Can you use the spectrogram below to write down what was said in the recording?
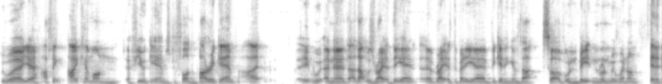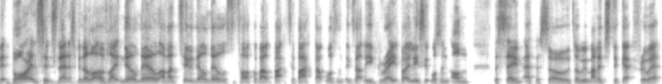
we were. Yeah, I think I came on a few games before the Barrow game. I it, and uh, that, that was right at the end, uh, right at the very uh, beginning of that sort of unbeaten run we went on. been a bit boring since then. It's been a lot of like nil nil. I've had two nil nils to talk about back to back. That wasn't exactly great, but at least it wasn't on the same episode. So we managed to get through it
